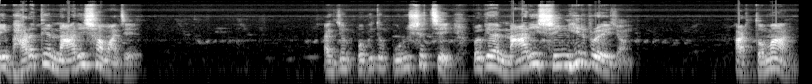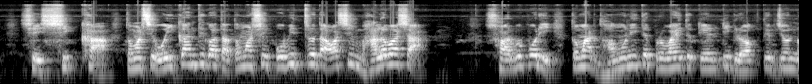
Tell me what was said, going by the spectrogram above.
এই ভারতীয় নারী সমাজে একজন প্রকৃত পুরুষের চেয়ে প্রকৃত নারী সিংহীর প্রয়োজন। আর তোমার সেই শিক্ষা, তোমার সেই ঐকান্তিকতা, তোমার সেই পবিত্রতা, অসীম ভালোবাসা, সর্বোপরি তোমার ধমনীতে প্রবাহিত কেল্টিক রক্তের জন্য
